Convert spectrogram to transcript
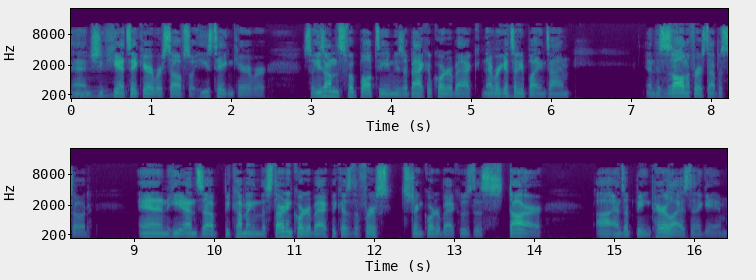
and she Mhm. can't take care of herself, so he's taking care of her. So he's on this football team. He's a backup quarterback, never gets Mhm. any playing time, and this is all in the first episode. And he ends up becoming the starting quarterback because the first string quarterback, who's the star, uh, ends up being paralyzed in a game.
